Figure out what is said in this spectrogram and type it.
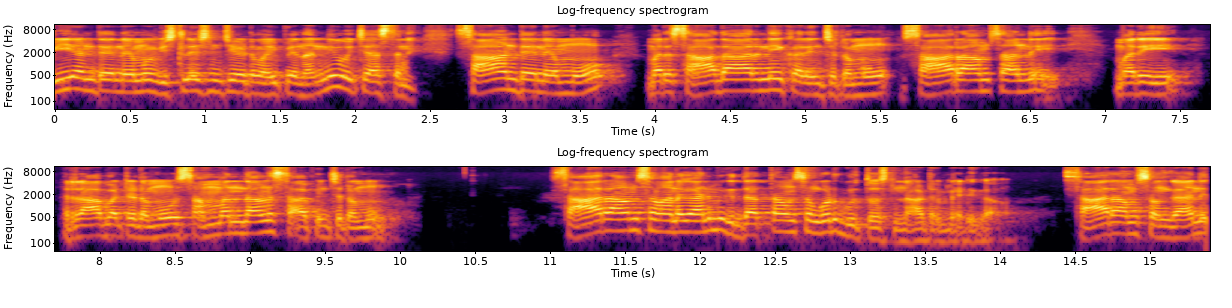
వి అంటేనేమో విశ్లేషణ చేయడం అయిపోయింది. అన్నీ వచ్చేస్తున్నాయి. సా అంటేనేమో మరి సాధారణీకరించడము సారాంశాన్ని మరి రాబట్టడము సంబంధాలను స్థాపించడము సారాంశం అనగానే మీకు దత్తాంశం కూడా గుర్తొస్తుంది ఆటోమేటిక్గా. సారాంశం కానీ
